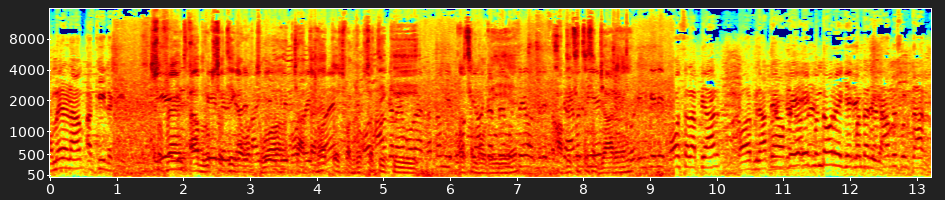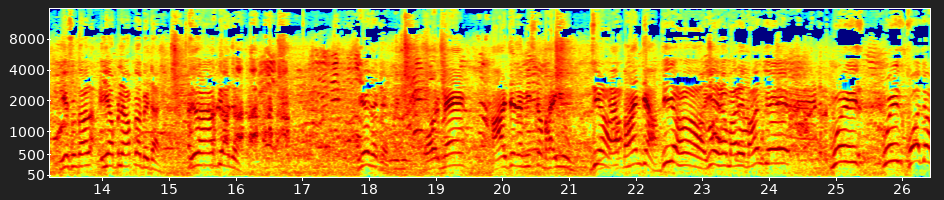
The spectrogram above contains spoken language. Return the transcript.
और मेरा नाम अकील अकील। सो फ्रेंड्स अब रुखसती का वक्त हुआ चाहता है तो इस वक्त रुखसती की रस्म हो रही है। आप देख सकते सब जा रहे तो हैं इनके लिए बहुत सारा प्यार। और मिलाते हैं वहाँ पे। एक बंदा और एक बंदा रहेगा। सुल्तान। ये सुल्तान ये अपने आप का बेटा है। आप भी आ जाओ। ये देखें। और मैं आरजे रमीज का भाई हूँ। जी हाँ। भांजा? जी हाँ ये है हमारे भांजे मुइज मुइज ख्वाजा।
